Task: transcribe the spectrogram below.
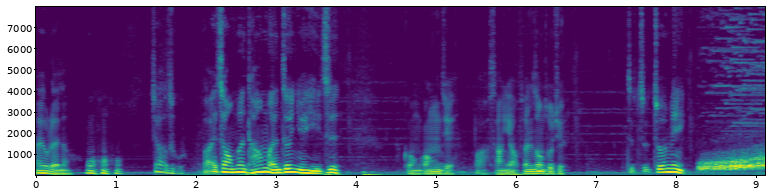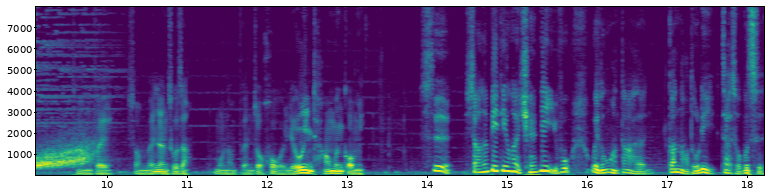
还有人哦，哦吼吼！教主，百草门唐门增援已至，光光姐把伤药分送出去。遵遵遵命。唐飞，算门人出战，莫让本座后悔留印唐门狗命。是，小人必定会全力以赴，为龙王大人肝脑涂地，在所不辞。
